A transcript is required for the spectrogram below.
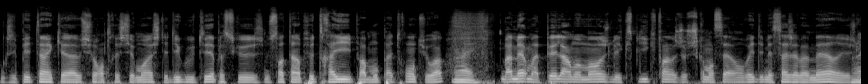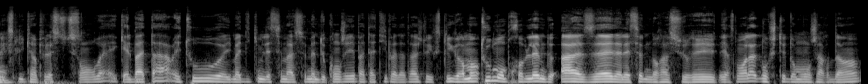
Donc j'ai pété un câble, je suis rentré chez moi, j'étais dégoûté parce que je me sentais un peu trahi par mon patron, tu vois. Ouais. Ma mère m'appelle à un moment, je lui explique, enfin, je, je commençais à envoyer des messages à ma mère et je Ouais. lui explique un peu la situation. Ouais, quel bâtard et tout. Il m'a dit qu'il me laissait ma semaine de congé, patati patata. Je lui explique vraiment tout mon problème de A à Z. Elle essaie de me rassurer. Et à ce moment-là, donc j'étais dans mon jardin.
